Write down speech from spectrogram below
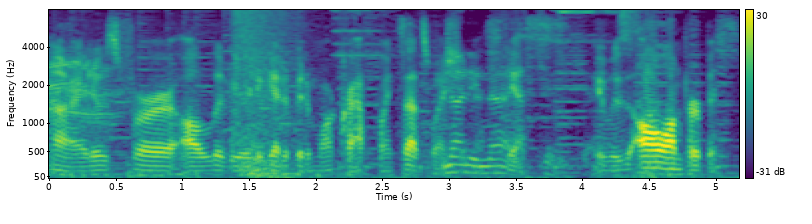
Alright, it was for Olivier to get a bit of more craft points, that's why she missed. Yes, it was all on purpose.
